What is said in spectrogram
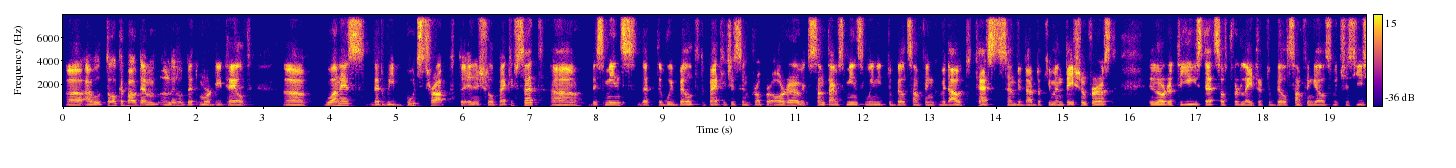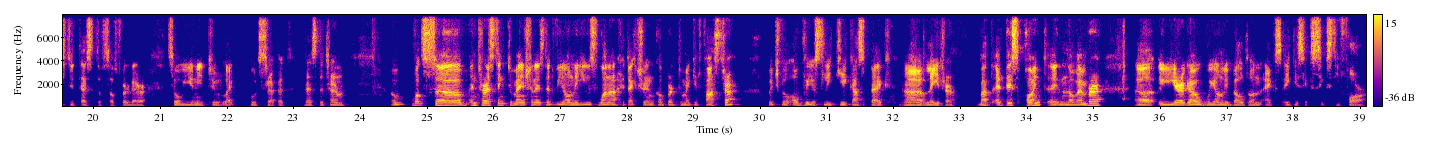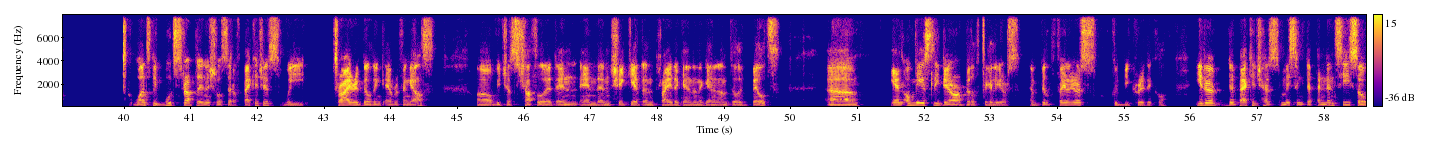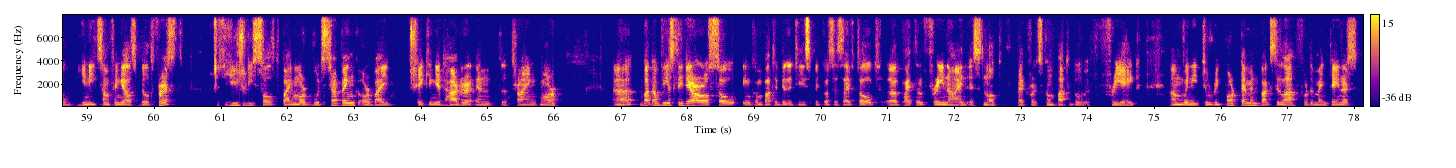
Uh, I will talk about them a little bit more detailed. Uh, one is that we bootstrap the initial package set. Uh, this means that we build the packages in proper order, which sometimes means we need to build something without tests and without documentation first in order to use that software later to build something else which is used to test the software there. So you need to like bootstrap it. That's the term. What's uh, interesting to mention is that we only use one architecture in Copr to make it faster, which will obviously kick us back uh, later. But at this point in November, uh, a year ago, we only built on x86-64. Once we bootstrap the initial set of packages, we try rebuilding everything else. Uh, we just shuffle it in and then shake it and try it again and again until it builds. Um, and obviously there are build failures and build failures could be critical. Either the package has missing dependency, so you need something else built first, which is usually solved by more bootstrapping or by shaking it harder and uh, trying more. Uh, but obviously there are also incompatibilities because as I've told, uh, Python 3.9 is not backwards compatible with 3.8. Um, we need to report them in Bugzilla for the maintainers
